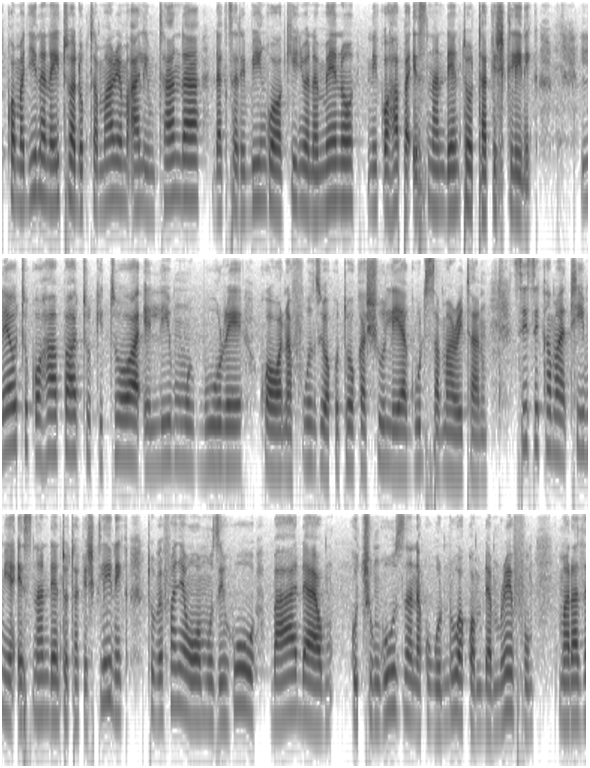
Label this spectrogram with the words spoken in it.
kwa majina naitwa Dr. Mariam Ali Mtanda, daktari bingwa wa kinywa na meno. Niko hapa Esnan Dental Turkish Clinic. Leo tuko hapa tukitoa elimu bure kwa wanafunzi wa kutoka shule ya Good Samaritan. Sisi kama timu ya Esnan Dental Turkish Clinic tumefanya uamuzi huu baada ya kuchunguza na kugundua kwa muda mrefu maradhi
